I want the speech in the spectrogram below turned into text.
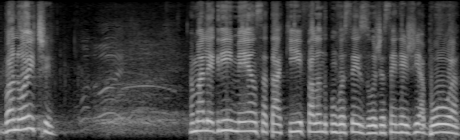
boa noite. É uma alegria imensa estar aqui falando com vocês hoje, essa energia boa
